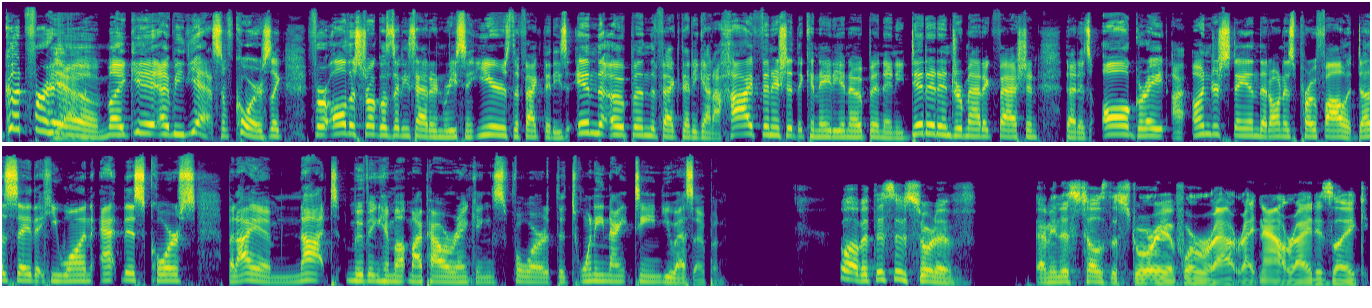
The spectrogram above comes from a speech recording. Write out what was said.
good for him Yeah. like yeah, i mean yes of course like for all the struggles that he's had in recent years the fact that he's in the open the fact that he got a high finish at the canadian open and he did it in dramatic fashion that is all great i understand that on his profile it does say that he won at this course but i am not moving him up my power rankings for the 2019 us open well, but this is sort of. I mean, this tells the story of where we're at right now, right? Is like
